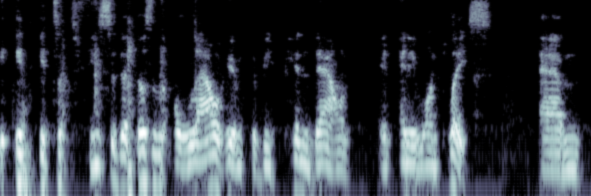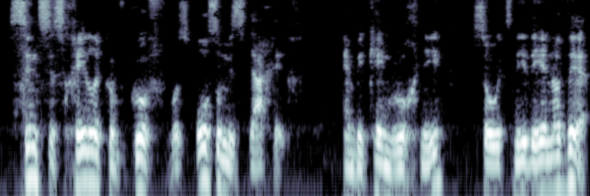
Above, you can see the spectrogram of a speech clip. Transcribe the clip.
it, it, it's a tfisa that doesn't allow him to be pinned down in any one place um, since his chelik of guf was also mizdachich and became ruchni, so it's neither here nor there.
